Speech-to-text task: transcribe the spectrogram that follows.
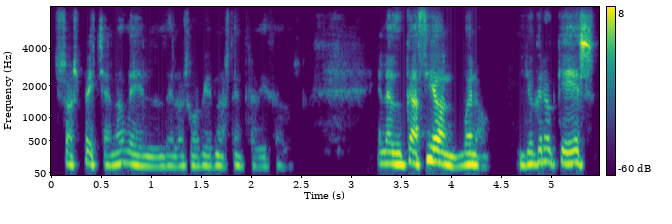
sospecha ¿no? de, los gobiernos centralizados. En la educación, bueno, yo creo que es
